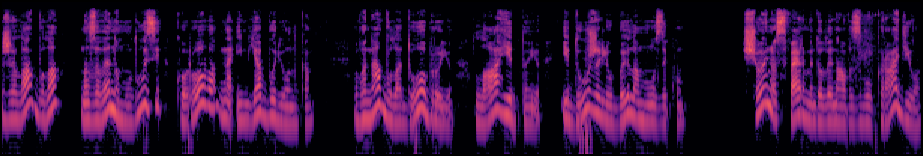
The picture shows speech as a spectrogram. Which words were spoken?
Жила була на зеленому лузі корова на ім'я Бурьонка. Вона була доброю, лагідною і дуже любила музику. Щойно з ферми долинав звук радіо,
